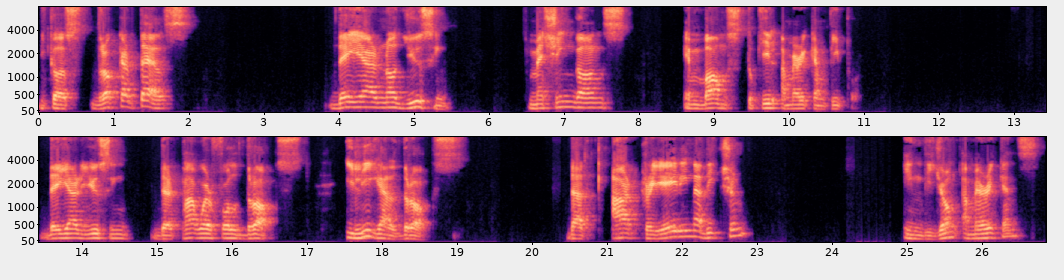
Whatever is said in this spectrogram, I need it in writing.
Because drug cartels, they are not using machine guns and bombs to kill American people. They are using their powerful drugs, illegal drugs, that are creating addiction in the young Americans,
